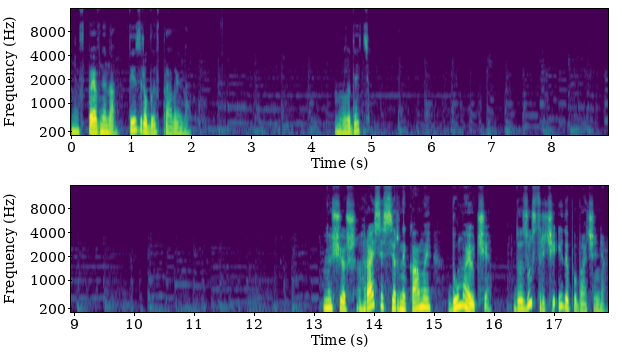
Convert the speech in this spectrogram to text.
Ну, впевнена, ти зробив правильно. Молодець. Ну що ж, грайся з сірниками, думаючи. До зустрічі і до побачення.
